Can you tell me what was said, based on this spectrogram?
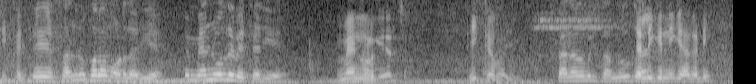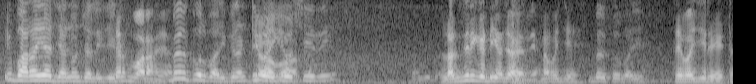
ਠੀਕ ਹੈ ਜੀ। ਤੇ ਸਨਰੂਫ ਵਾਲਾ ਮਾਡਲ ਹੈ ਜੀ ਇਹ। ਇਹ ਮੈਨੂਅਲ ਦੇ ਵਿੱਚ ਹੈ ਜੀ ਇਹ। ਮੈਨੂਅਲ ਗੇਅਰ ਚ। ਠੀਕ ਹੈ ਬਾਈ ਜੀ। ਪੈਨਾਨੋਮਿਕ ਸਨਰੂਫ ਚੱਲੀ ਕਿੰਨੀ ਕਿਹਾ ਗੱਡੀ? ਇਹ 12000 ਜੈਨੂਨ ਚੱਲੀ ਜੀ। ਸਿਰਫ 12000 ਬਿਲਕੁਲ ਭਾਜੀ ਗਾਰੰਟੀ ਹੋਏਗੀ ਉਸ ਚੀਜ਼ ਦੀ। ਲਗਜ਼ਰੀ ਗੱਡੀਆਂ ਚ ਆ ਜਾਂਦੀਆਂ ਨਾ ਬਾਈ ਜੀ ਇਹ। ਬਿਲਕੁਲ ਭਾਜੀ। ਤੇ ਬਾਈ ਜੀ ਰੇਟ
